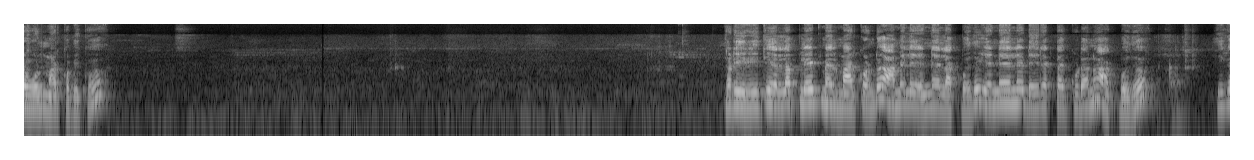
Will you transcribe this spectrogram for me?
ರೌಂಡ್ ಮಾಡ್ಕೋಬೇಕು. ನೋಡಿ, ಈ ರೀತಿ ಎಲ್ಲ ಪ್ಲೇಟ್ ಮೇಲೆ ಮಾಡಿಕೊಂಡು ಆಮೇಲೆ ಎಣ್ಣೆಯಲ್ಲಿ ಹಾಕ್ಬೋದು. ಎಣ್ಣೆಯಲ್ಲೇ ಡೈರೆಕ್ಟಾಗಿ ಕೂಡ ಹಾಕ್ಬೋದು. ಈಗ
